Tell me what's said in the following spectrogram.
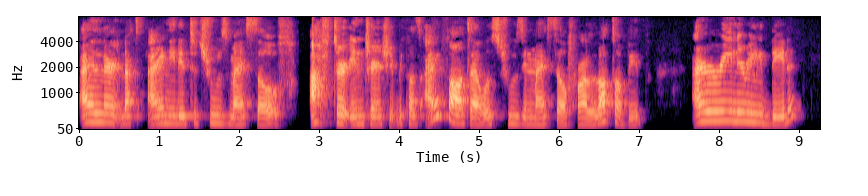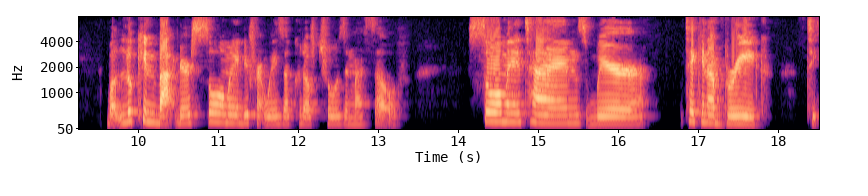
I learned that i needed to choose myself after internship because i thought i was choosing myself for a lot of it. I really really did. But looking back, there's so many different ways I could have chosen myself. So many times we're taking a break to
